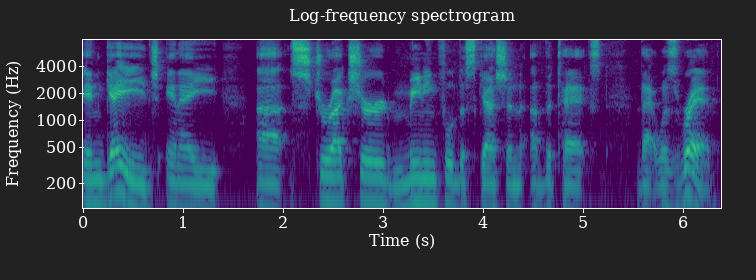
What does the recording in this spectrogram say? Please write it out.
engage in a uh, structured, meaningful discussion of the text that was read.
